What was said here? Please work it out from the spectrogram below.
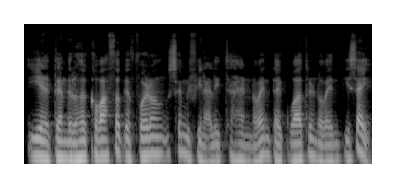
y el Tren de los Escobazos, que fueron semifinalistas en 94 y 96.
